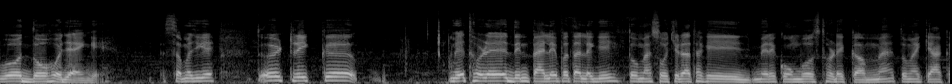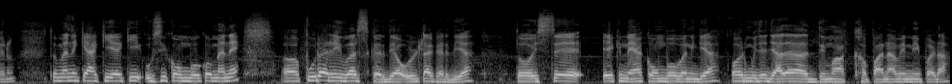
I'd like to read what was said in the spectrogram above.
वो दो हो जाएँगे। समझ गए? तो ये ट्रिक मैं थोड़े दिन पहले पता लगी तो मैं सोच रहा था कि मेरे कॉम्बोज थोड़े कम हैं तो मैं क्या करूँ? तो मैंने क्या किया कि उसी कॉम्बो को मैंने पूरा रिवर्स कर दिया, उल्टा कर दिया। तो इससे एक नया कॉम्बो बन गया, और मुझे ज़्यादा दिमाग खपाना भी नहीं पड़ा।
